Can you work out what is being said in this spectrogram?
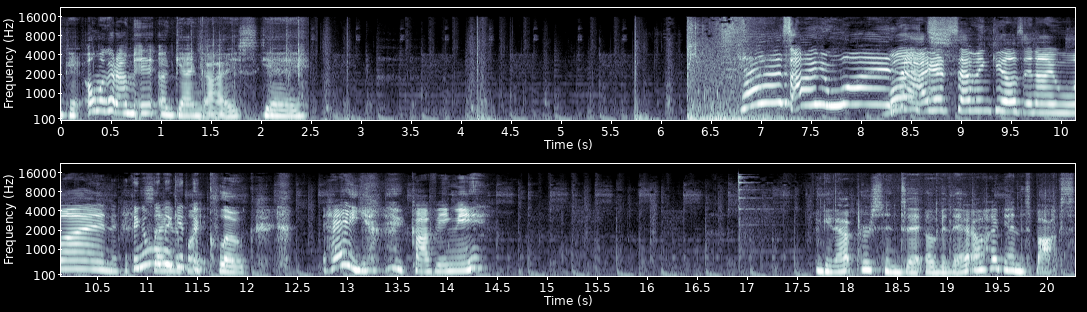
Okay. Oh my god, I'm it again, guys. Yay. Yes, I won! What? I got seven kills and I won. I think I'm So gonna get the cloak. Hey, copying me. Okay, that person's it over there. I'll hide behind this box.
